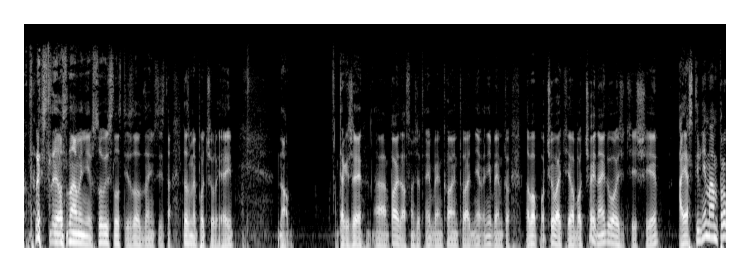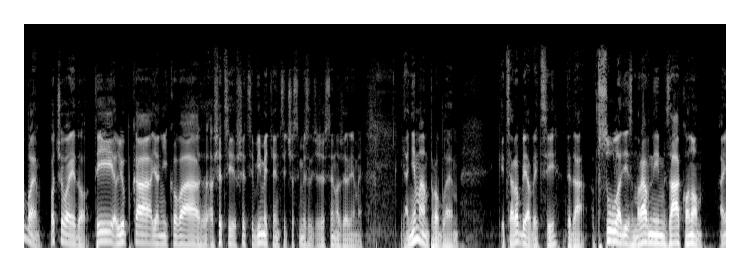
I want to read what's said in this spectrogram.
trestné oznámenie v súvislosti s oddaním systému. To sme počuli, hej. No, Takže a povedal som, že to nebudem komentovať, ne, nebudem to, lebo počúvajte, lebo čo je najdôležitejšie, a ja s tým nemám problém. Počúvaj do. Ty, Ľubka, Janíková a všetci, všetci vymetenci, čo si myslíte, že seno žerieme. Ja nemám problém, keď sa robia veci, teda v súlade s mravným zákonom, aj?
